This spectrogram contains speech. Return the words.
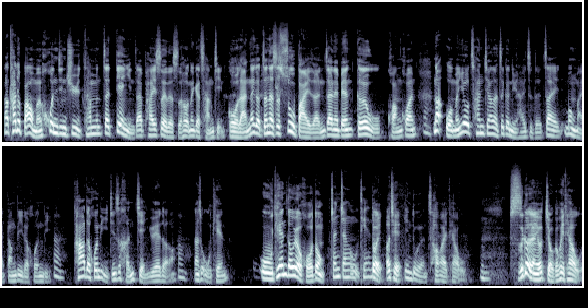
那他就把我们混进去，他们在电影在拍摄的时候那个场景，果然那个真的是数百人在那边歌舞狂欢。那我们又参加了这个女孩子的在孟买当地的婚礼。嗯，她的婚礼已经是很简约的哦。嗯，但是五天，五天都有活动，整整五天。对，而且印度人超爱跳舞。嗯，十个人有九个会跳舞，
